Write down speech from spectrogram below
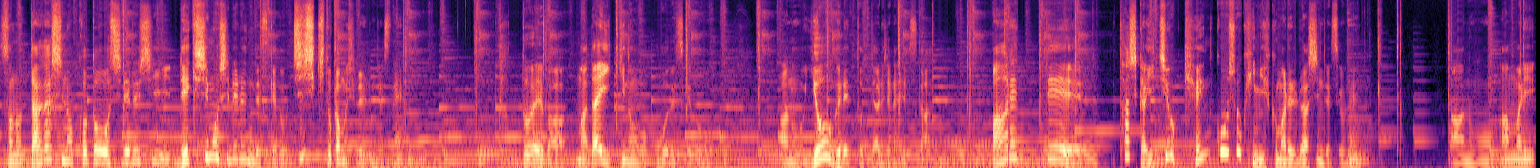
その駄菓子のことを知れるし歴史も知れるんですけど知識とかも知れるんですね。例えば、まあ、第1期の方ですけどあのヨーグレットってあるじゃないですか。あれって確か一応健康食品に含まれるらしいんですよね。あのあんまり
